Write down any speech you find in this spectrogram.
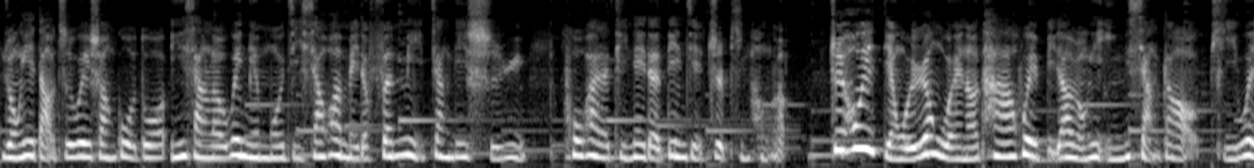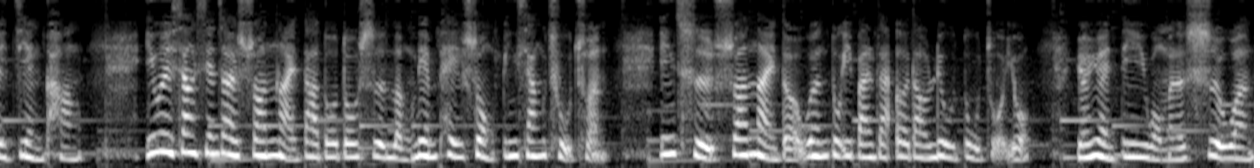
容易导致胃酸过多，影响了胃黏膜及消化酶的分泌，降低食欲，破坏了体内的电解质平衡了。最后一点，我认为呢，它会比较容易影响到脾胃健康。因为像现在酸奶大多都是冷链配送、冰箱储存，因此酸奶的温度一般在二到六度左右，远远低于我们的室温，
